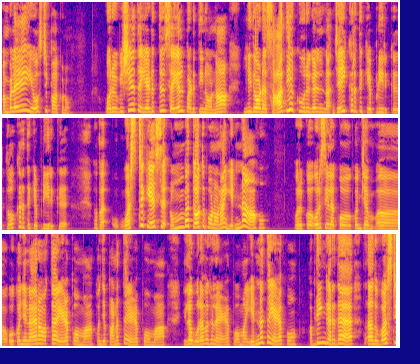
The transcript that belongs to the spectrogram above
நம்மளே யோசித்து பார்க்கணும். ஒரு விஷயத்தை எடுத்து செயல்படுத்தினோன்னா இதோட சாத்தியக்கூறுகள் ந ஜெயிக்கிறதுக்கு எப்படி இருக்குது தோக்கிறதுக்கு எப்படி இருக்குது அப்போ ஒஸ்ட்டு கேஸு ரொம்ப தோற்று போனோன்னா என்ன ஆகும்? ஒரு கொ ஒரு சில கொ கொஞ்சம் கொஞ்சம் நேரத்தை இழப்போமா? கொஞ்சம் பணத்தை இழப்போமா? இல்லை உறவுகளை இழப்போமா? என்னத்தை இழப்போம்? அப்படிங்கிறத அதாவது ஒர்ஸ்ட்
